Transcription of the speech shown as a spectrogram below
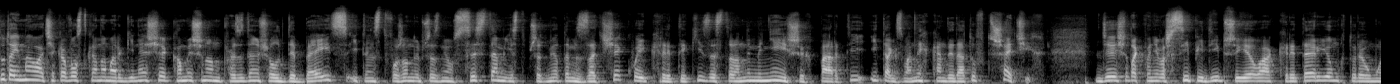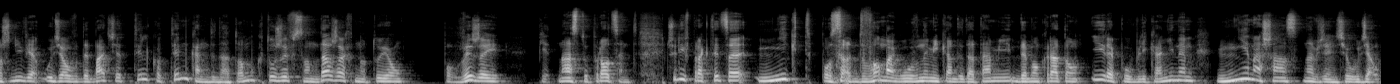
Tutaj mała ciekawostka na marginesie. Commission on Presidential Debates i ten stworzony przez nią system jest przedmiotem zaciekłej krytyki ze strony mniejszych partii i tak zwanych kandydatów trzecich. Dzieje się tak, ponieważ CPD przyjęła kryterium, które umożliwia udział w debacie tylko tym kandydatom, którzy w sondażach notują powyżej 15%. Czyli w praktyce nikt poza dwoma głównymi kandydatami, demokratą i republikaninem, nie ma szans na wzięcie udziału.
